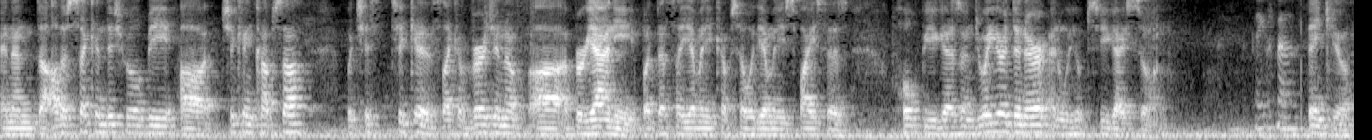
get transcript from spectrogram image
And then the other second dish will be uh, chicken kabsa, which is chicken. It's like a version of uh, a biryani, but that's a Yemeni kabsa with Yemeni spices. Hope you guys enjoy your dinner and we hope to see you guys soon. Thanks, man. Thank you.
